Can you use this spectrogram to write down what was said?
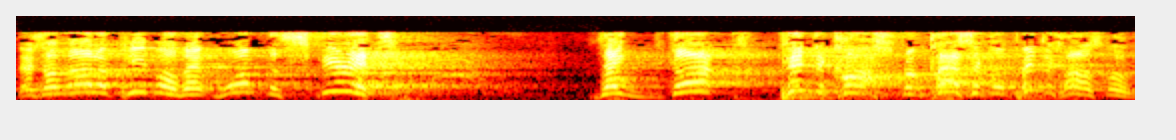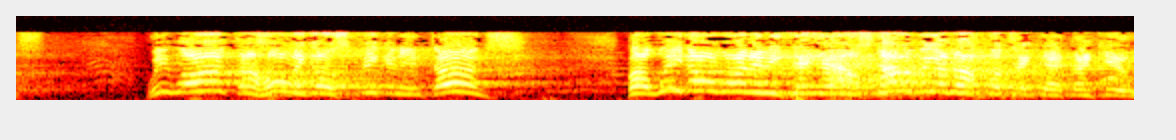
There's a lot of people that want the spirit. They got Pentecost from classical Pentecostals. We want the Holy Ghost speaking in tongues. But we don't want anything else. That'll be enough. We'll take that. Thank you.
